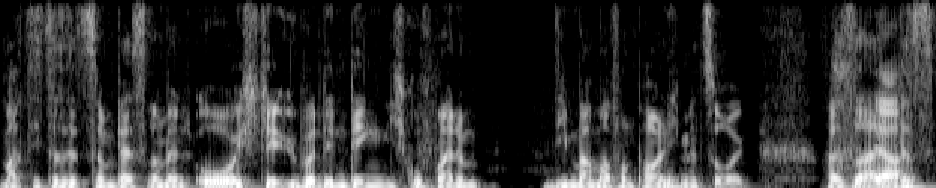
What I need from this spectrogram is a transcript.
macht sich das jetzt zum besseren Mensch. Oh, ich stehe über den Dingen. Ich rufe meine, die Mama von Paul nicht mehr zurück. Weißt du, halt, Ja. das,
